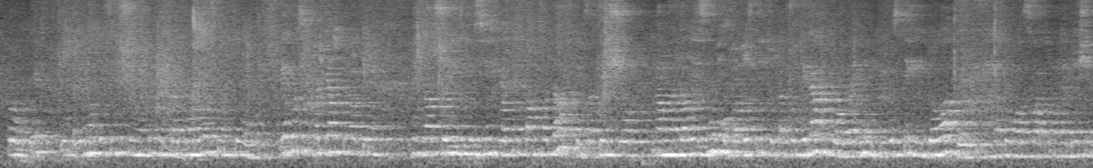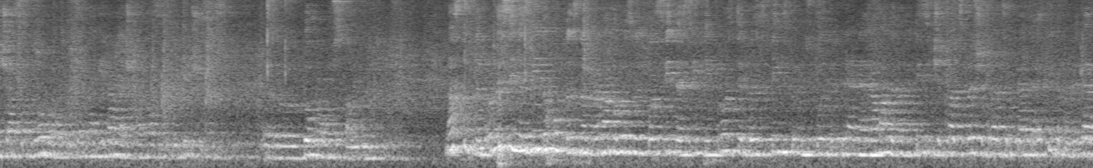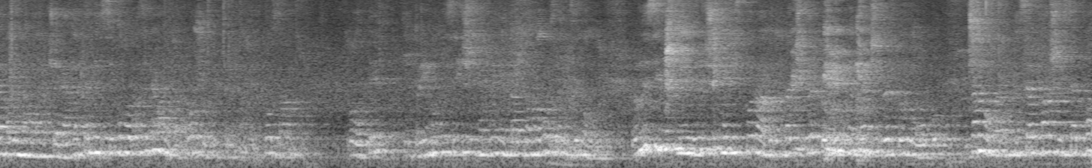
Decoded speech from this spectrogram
Проти? Утрималися? Рішення прийнято одноголосно в. Я хочу подякувати від нашої лінії всім платникам податків за те, що нам надали змогу провести цю таку ділянку, але ну, привести їх до ладу. І Я думала, з вами найближчим часом зробимо, тому що на діляночка у нас буде більше ніж, е, в доброму стані. Наступне про внесення змін до комплексної програми розвитку освіти та освітній простір Берестинської міської територіальної громади на 2021-2025 роки доповідає Галина Гончаря. На комісії було розглянуто, прошу підтримати. Хто за? Проти? Утримались? Рішення прийнято одноголосно в цілому. рішення міської ради від 24 грудня 24 року за номером 5262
